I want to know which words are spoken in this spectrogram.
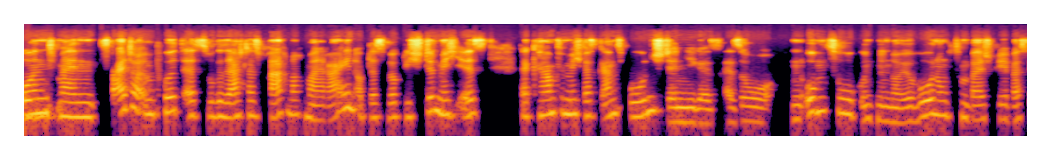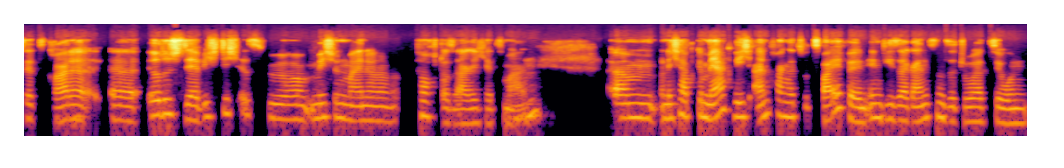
Und mhm. mein zweiter Impuls, als du gesagt hast, frag noch mal rein, ob das wirklich stimmig ist, da kam für mich was ganz Bodenständiges. Also ein Umzug und eine neue Wohnung zum Beispiel, was jetzt gerade äh, irdisch sehr wichtig ist für mich und meine Tochter, sage ich jetzt mal. Mhm. Ähm, und ich habe gemerkt, wie ich anfange zu zweifeln in dieser ganzen Situation.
